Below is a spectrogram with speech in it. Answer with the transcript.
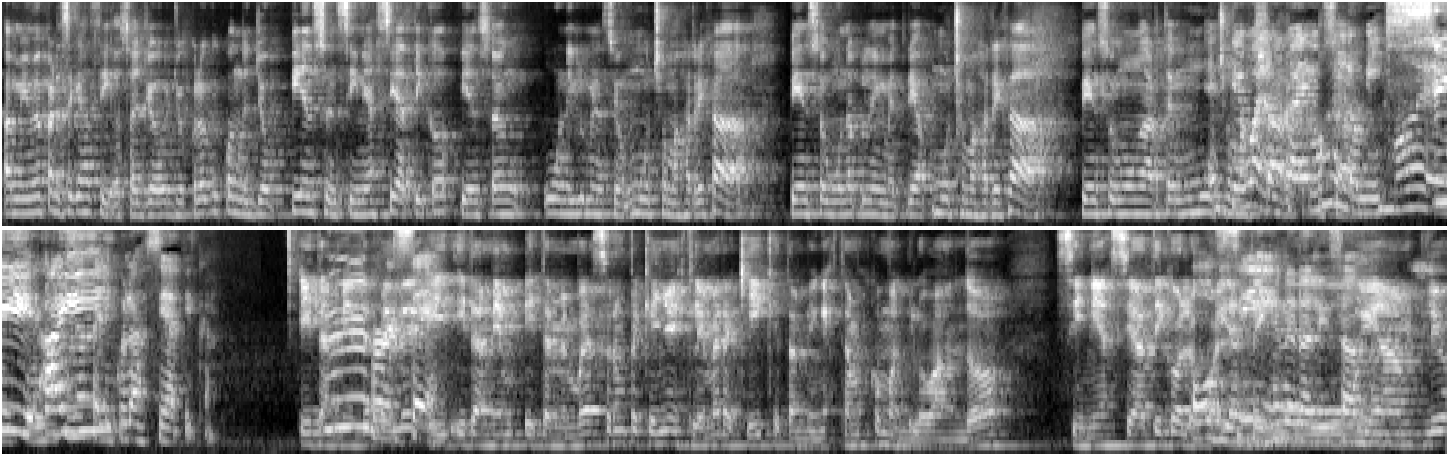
a mí me parece que es así. O sea, yo, yo creo que cuando yo pienso en cine asiático, pienso en una iluminación mucho más arriesgada, pienso en una planimetría mucho más arriesgada, pienso en un arte mucho es que más bueno, sharp. caemos O sea, en lo mismo de sí, hay- una película asiática. Y también, Mm, depende- y, y también, y también voy a hacer un pequeño disclaimer aquí, que también estamos como englobando cine asiático, lo Obvio, cual es generalizando. muy amplio,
